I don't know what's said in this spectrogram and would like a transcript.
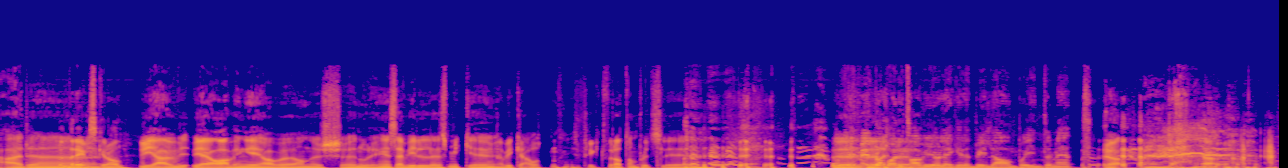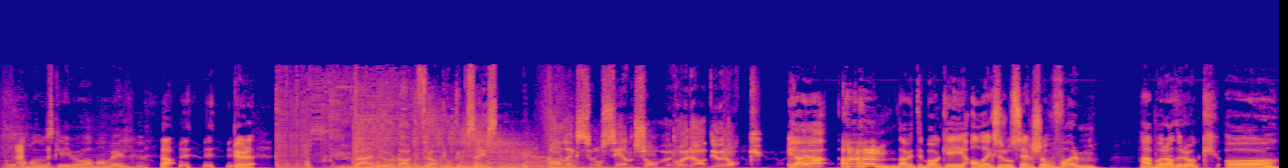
er eh, Men dere elsker han? Vi er, vi er avhengig av eh, Anders eh, Nordengen, så jeg vil liksom ikke Jeg vil ikke oute han i frykt for at han plutselig okay, Men da bare tar vi og legger et bilde av han på internett, ja, og så kan man jo skrive hva man vil. ja, gjør det. Hver lørdag fra klokken 16. Alex Rosén Show på Radio Rock. Ja, ja. Da er vi tilbake i Alex Rosénshow-form her på Radio Rock. Og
